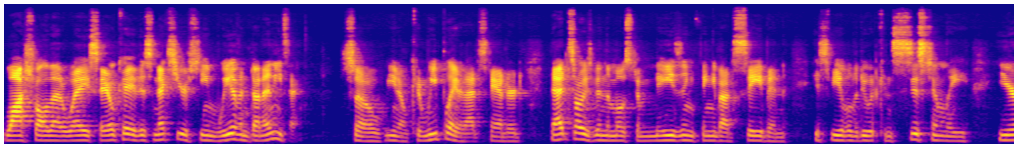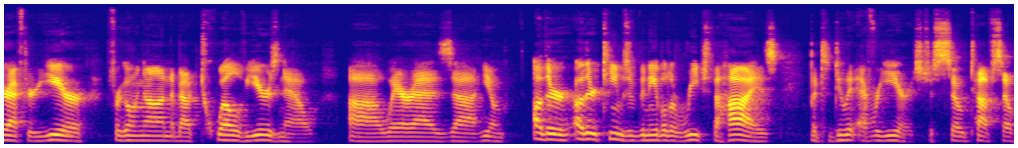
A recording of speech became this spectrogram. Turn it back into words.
wash all that away, say, okay, this next year's team, we haven't done anything. So, you know, can we play to that standard? That's always been the most amazing thing about Saban is to be able to do it consistently year after year for going on about 12 years now. Uh, whereas, uh, you know, other other teams have been able to reach the highs, but to do it every year, it's just so tough. So,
